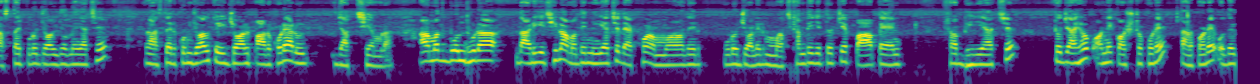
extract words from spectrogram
রাস্তায় পুরো জল জমে গেছে। রাস্তায় এরকম জল, তো এই জল পার করে আর যাচ্ছি আমরা। আর আমাদের বন্ধুরা দাঁড়িয়েছিল, আমাদের নিয়ে যাচ্ছে। দেখো আমাদের পুরো জলের মাঝখান দিয়ে যেতে হচ্ছে, পা, প্যান্ট সব ভিজে আছে। তো যাই হোক, অনেক কষ্ট করে তারপরে ওদের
